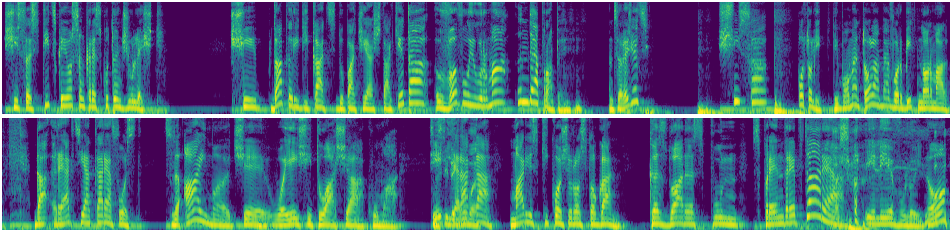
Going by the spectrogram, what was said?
Și să știți că eu sunt crescut în Giulești. Și dacă ridicați după aceea ștacheta, vă voi urma îndeaproape. Înțelegeți? Și s-a potolit. Din momentul ăla mi-a vorbit normal. Dar reacția care a fost? Să ai mă, ce o iei și tu așa acum. Era ca Marius Chicoș Rostogan că-ți doar răspund spre îndreptarea Așa. elevului, nu?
